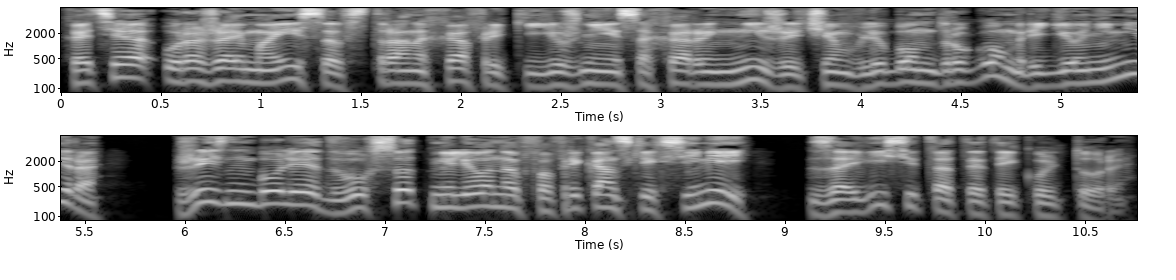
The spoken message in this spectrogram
Хотя урожай маиса в странах Африки южнее Сахары ниже, чем в любом другом регионе мира, жизнь более 200 миллионов африканских семей зависит от этой культуры.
